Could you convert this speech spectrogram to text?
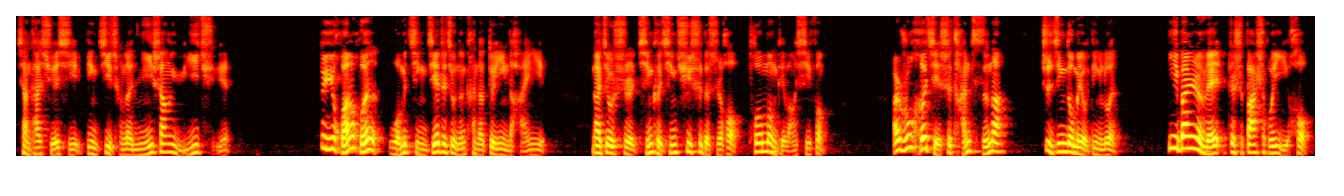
向他学习，并继承了《霓裳羽衣曲》。对于还魂，我们紧接着就能看到对应的含义，那就是秦可卿去世的时候托梦给王熙凤。而如何解释弹词呢？至今都没有定论。一般认为这是八十回以后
